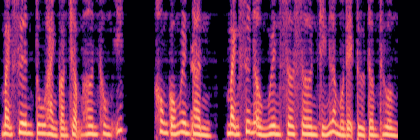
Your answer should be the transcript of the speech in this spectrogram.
Mạnh Xuyên tu hành còn chậm hơn không ít. Không có nguyên thần, Mạnh Xuyên ở Nguyên Sơ Sơn chính là một đệ tử tầm thường.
